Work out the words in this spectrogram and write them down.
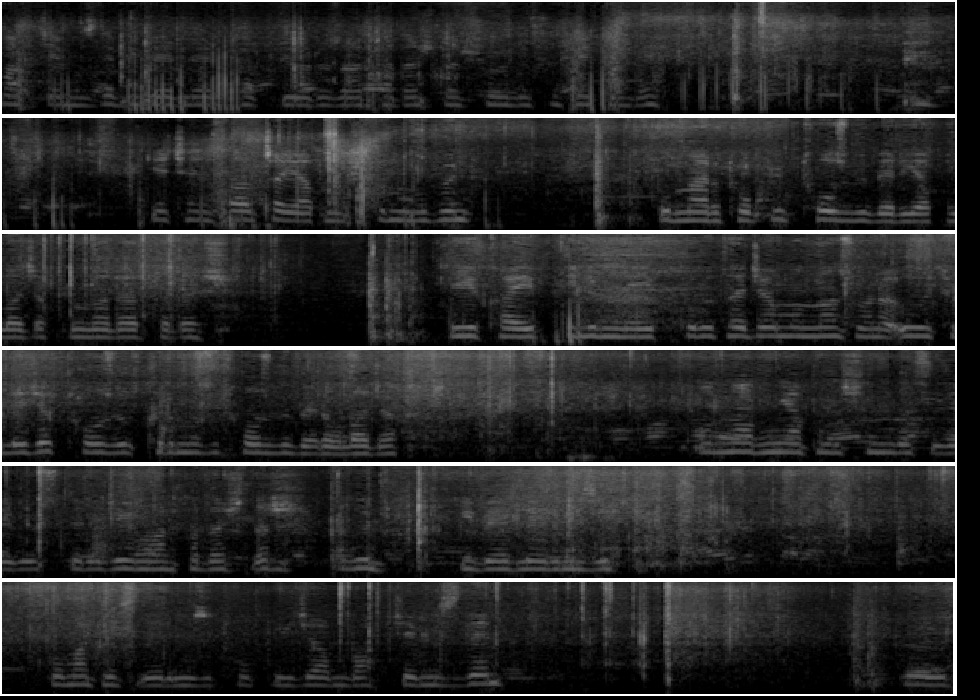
bahçemizde biberleri topluyoruz arkadaşlar. Şöyle şu şekilde. Geçen salça yapmıştım. Bugün bunları toplayıp toz biberi yapılacak bunlar arkadaş. Yıkayıp dilimleyip kurutacağım. Ondan sonra öğütülecek toz, kırmızı toz biber olacak. Onların yapılışını da size göstereceğim arkadaşlar. Bugün biberlerimizi, domateslerimizi toplayacağım bahçemizden. Böyle.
